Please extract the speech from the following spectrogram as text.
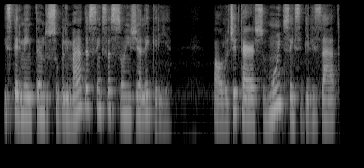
experimentando sublimadas sensações de alegria. Paulo de Tarso, muito sensibilizado,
